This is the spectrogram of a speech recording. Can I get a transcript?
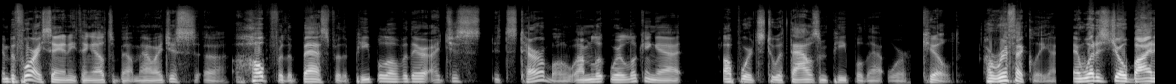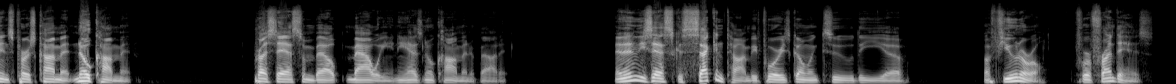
And before I say anything else about Maui, I just uh, hope for the best for the people over there. I just, it's terrible. I'm look, we're looking at upwards to a thousand people that were killed horrifically. And what is Joe Biden's first comment? No comment. Press asks him about Maui, and he has no comment about it. And then he's asked a second time before he's going to the uh, a funeral for a friend of his.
